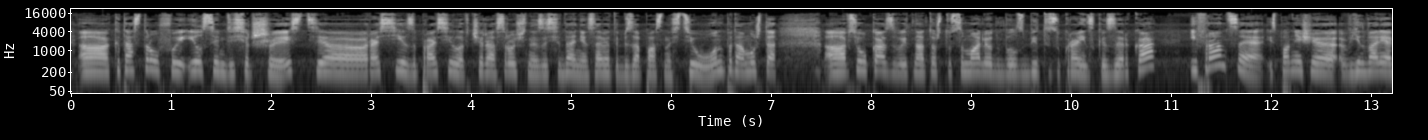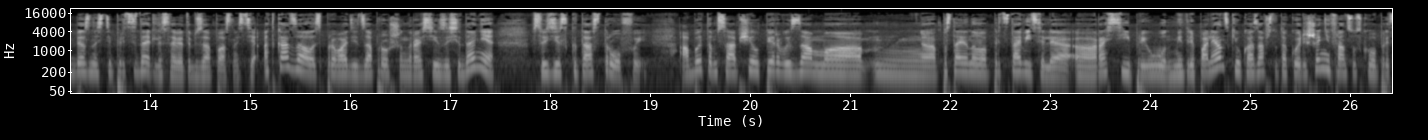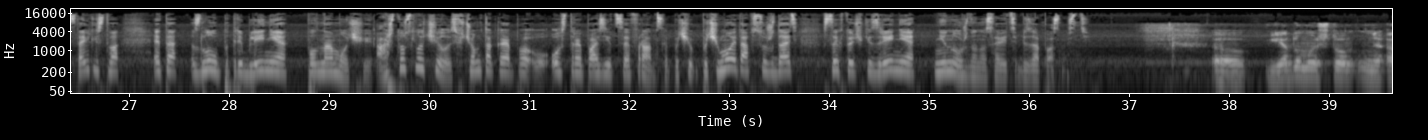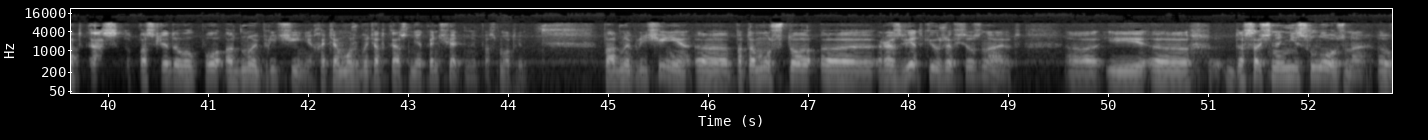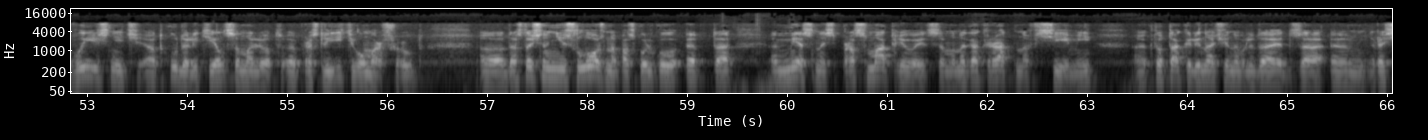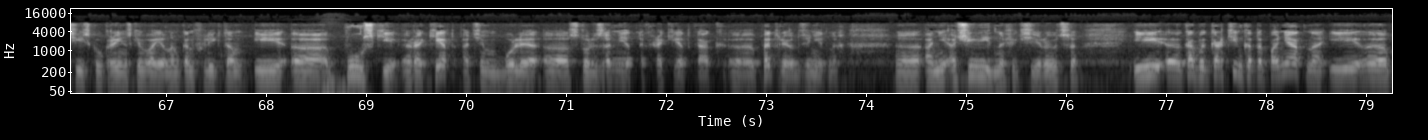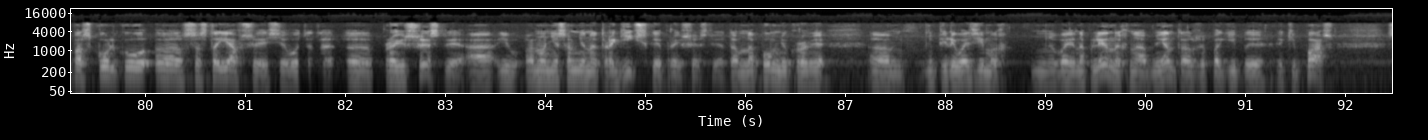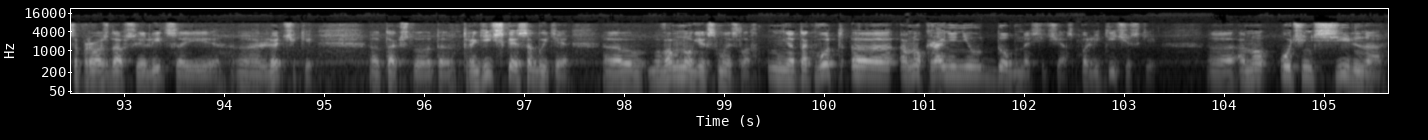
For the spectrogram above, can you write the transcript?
э, катастрофы Ил-76. Э, Россия запросила вчера срочное заседание Совета Безопасности ООН, потому что э, все указывает на то, что самолет был сбит из украинского украинской ЗРК, и Франция, исполняющая в январе обязанности председателя Совета Безопасности, отказалась проводить запрошенное России заседание в связи с катастрофой. Об этом сообщил первый зам а, постоянного представителя а, России при ООН Дмитрий Полянский, указав, что такое решение французского представительства – это злоупотребление полномочий. А что случилось? В чем такая острая позиция Франции? Почему, почему это обсуждать с их точки зрения не нужно на Совете Безопасности? Э, я думаю, что отказ последовал по одной причине, хотя, может быть, отказ не окончательный, посмотрим. По одной причине, э, потому что э, разведки уже все знают. И достаточно несложно выяснить, откуда летел самолет, проследить его маршрут. Достаточно несложно, поскольку эта местность просматривается многократно всеми, Э, кто так или иначе наблюдает за эм, российско-украинским военным конфликтом, и э, пуски ракет, а тем более э, столь заметных ракет, как Патриот зенитных, они очевидно фиксируются. И как бы картинка-то понятна, и поскольку состоявшееся вот это происшествие, а оно, несомненно, трагическое происшествие, там, напомню, кроме эм, перевозимых военнопленных на обмен, там же погиб и экипаж – сопровождавшие лица и э, летчики. Э, так что это трагическое событие э, во многих смыслах. Так вот, оно крайне неудобно сейчас политически. Оно очень сильно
